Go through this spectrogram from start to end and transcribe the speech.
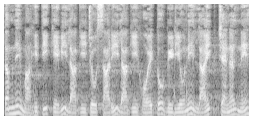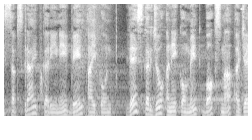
તમને માહિતી કેવી લાગી? જો સારી લાગી હોય તો વિડીયોને લાઇક ચેનલને સબસ્ક્રાઇબ કરીને બેલ આઇકોન રેસ કરજો અને કોમેન્ટ બોક્સમાં અજય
